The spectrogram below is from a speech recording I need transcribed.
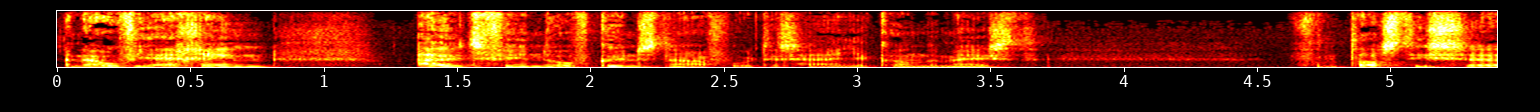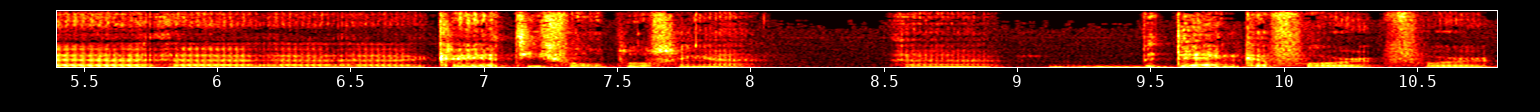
En daar hoef je echt geen uitvinder of kunstenaar voor te zijn. Je kan de meest fantastische, eh, eh, eh, creatieve oplossingen bedenken voor, voor,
